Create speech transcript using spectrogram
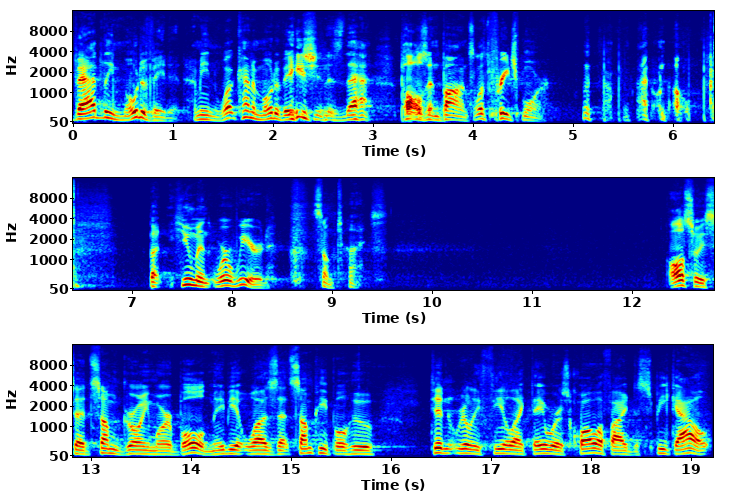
badly motivated. I mean, what kind of motivation is that? Paul's in bonds. Let's preach more. I don't know. But human, we're weird sometimes. Also, he said some growing more bold. Maybe it was that some people who didn't really feel like they were as qualified to speak out,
